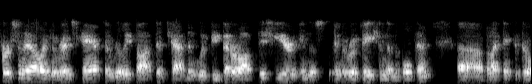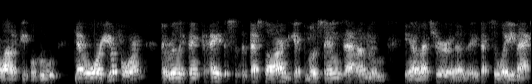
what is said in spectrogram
personnel in the Reds camp that really thought that Chapman would be better off this year in the in the rotation than the bullpen. Uh, but I think that there are a lot of people who never wore a uniform and really think hey, this is the best arm. You get the most innings out of him, and you know that's your uh, that's the way you max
